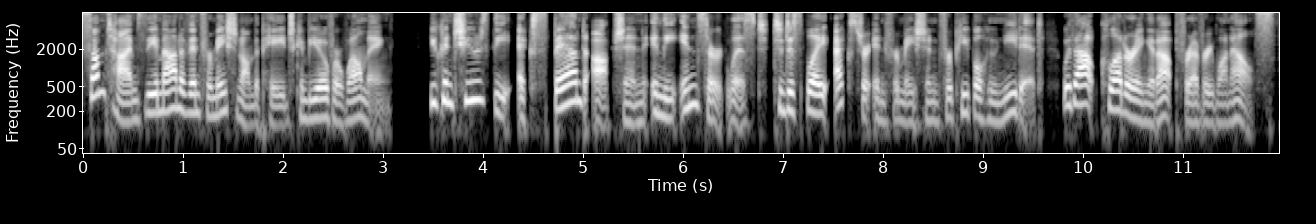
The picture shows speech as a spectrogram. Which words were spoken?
Sometimes the amount of information on the page can be overwhelming. You can choose the Expand option in the Insert list to display extra information for people who need it without cluttering it up for everyone else.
